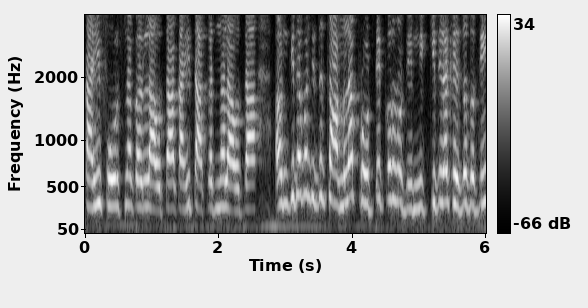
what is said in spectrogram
काही फोर्स न कर लावता काही ताकद न लावता अंकिता पण तिथे चांगला प्रोटेक्ट करून होती. निक्की तिला खेचत होती.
